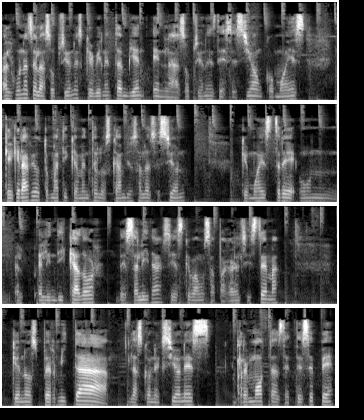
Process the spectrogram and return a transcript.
algunas de las opciones que vienen también en las opciones de sesión, como es que grabe automáticamente los cambios a la sesión, que muestre un, el, indicador de salida si es que vamos a apagar el sistema, que nos permita las conexiones remotas de TCP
